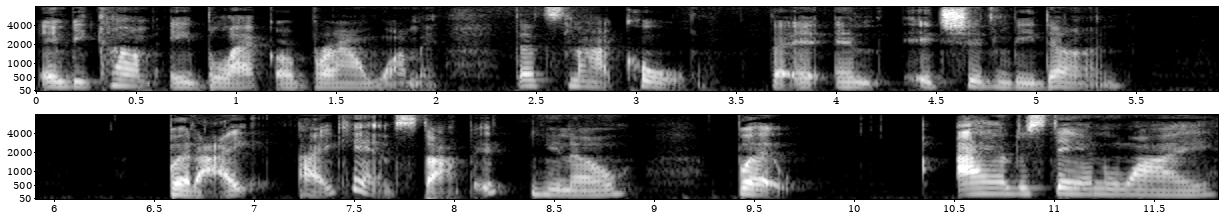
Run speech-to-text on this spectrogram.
and become a black or brown woman. That's not cool. That and it shouldn't be done. But I I can't stop it, you know. But I understand why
